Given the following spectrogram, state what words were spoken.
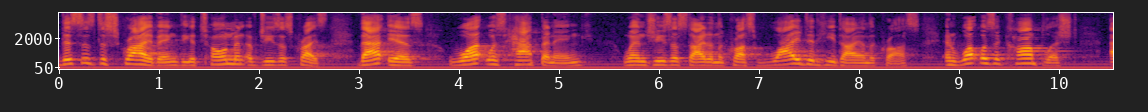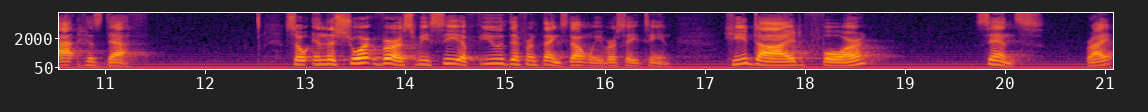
this is describing the atonement of Jesus Christ. That is what was happening when Jesus died on the cross. Why did he die on the cross? And what was accomplished at his death? So, in the short verse, we see a few different things, don't we? Verse 18. He died for sins, right?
